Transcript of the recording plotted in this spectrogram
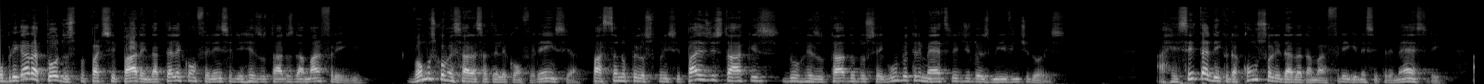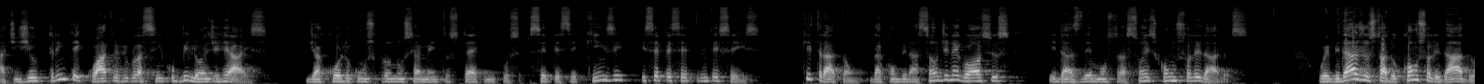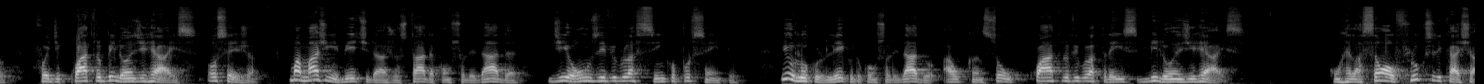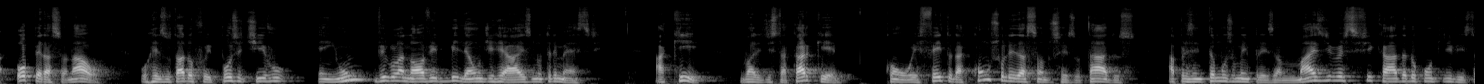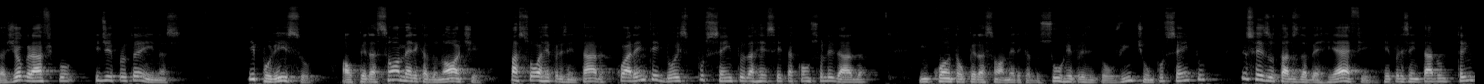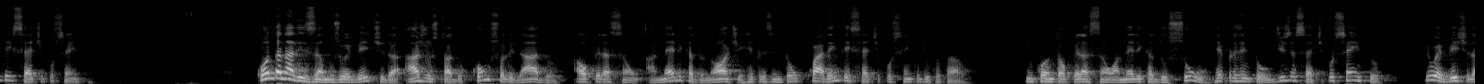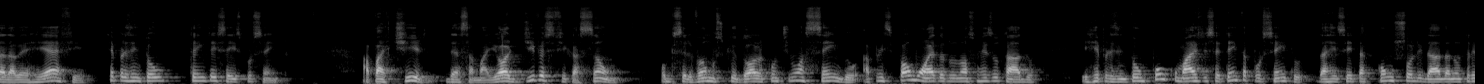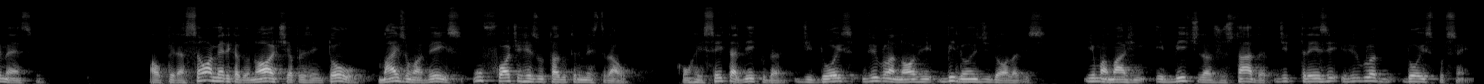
Obrigado a todos por participarem da teleconferência de resultados da Marfrig. Vamos começar essa teleconferência passando pelos principais destaques do resultado do segundo trimestre de 2022. A receita líquida consolidada da Marfrig nesse trimestre atingiu 34,5 bilhões de reais, de acordo com os pronunciamentos técnicos CPC 15 e CPC 36, que tratam da combinação de negócios e das demonstrações consolidadas. O EBITDA ajustado consolidado foi de 4 bilhões de reais, ou seja, uma margem EBITDA ajustada consolidada de 11,5%. E o lucro líquido consolidado alcançou 4,3 bilhões de reais. Com relação ao fluxo de caixa operacional, o resultado foi positivo em 1,9 bilhão de reais no trimestre. Aqui, vale destacar que, com o efeito da consolidação dos resultados, apresentamos uma empresa mais diversificada do ponto de vista geográfico e de proteínas. E por isso, a Operação América do Norte passou a representar 42% da receita consolidada, enquanto a Operação América do Sul representou 21% e os resultados da BRF representaram 37%. Quando analisamos o EBITDA ajustado consolidado, a Operação América do Norte representou 47% do total enquanto a operação América do Sul representou 17% e o EBITDA da BRF representou 36%. A partir dessa maior diversificação, observamos que o dólar continua sendo a principal moeda do nosso resultado e representou um pouco mais de 70% da receita consolidada no trimestre. A Operação América do Norte apresentou, mais uma vez, um forte resultado trimestral, com receita líquida de 2,9 bilhões de dólares e uma margem EBITDA ajustada de 13,2%.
